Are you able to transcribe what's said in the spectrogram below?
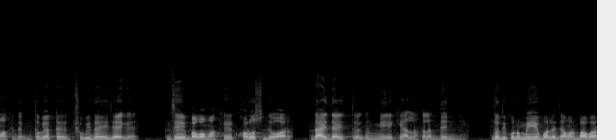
মাকে দেখবে। তবে একটা সুবিধা এই জায়গায় যে বাবা মাকে খরচ দেওয়ার দায় দায়িত্ব একজন মেয়েকে আল্লাহ তালা দেননি। যদি কোনো মেয়ে বলে যে আমার বাবার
